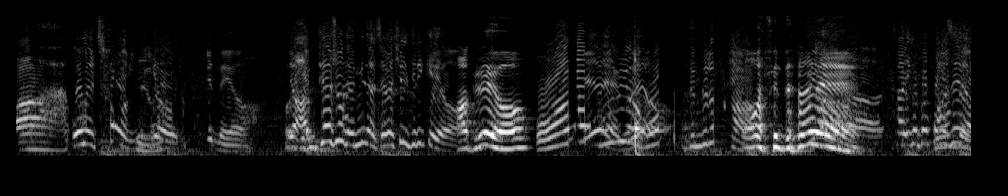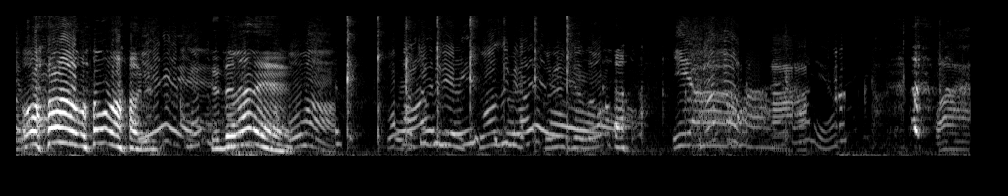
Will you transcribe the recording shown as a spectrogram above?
아, 오늘 처음 이기겠네요. 야, 안 피하셔도 됩니다. 제가 힐 드릴게요. 아 그래요? 와, 네. 그래요. 든든하다. 어 든든하네. 자, 자, 이거 먹고 하세요. 어허 뭐마 예. 든든하네. 고마. 와, 짱필님 도화습이 걸려주셔서. 이야. 아, 와.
